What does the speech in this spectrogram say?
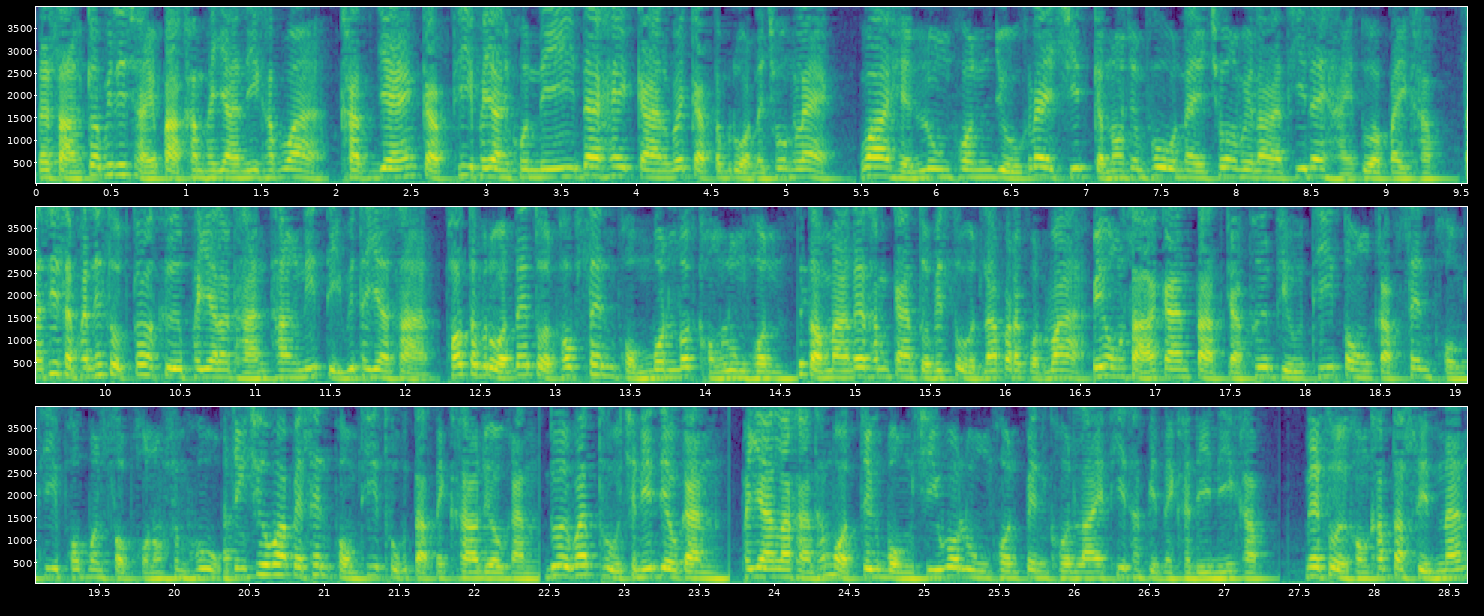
แต่ศาลก็วินิจฉัยปากคำพยานนี้ครับว่า ขัดแย้งกับที่พยานคนนี้ได้ให้การไว้กับตำรวจในช่วงแรก ว่าเห็นลุงพลอยู่ใกล้ชิดกับน้องชมพู่ในช่วงเวลาที่ได้หายตัวไปครับและที่สำคัญที่สุดก็คือพยานหลักฐานทางนิติวิทยาศาสตร์เพราะตำรวจได้ตรวจพบเส้นผมบนรถของลุงพลที่ต่อมาได้ทำการตรวจพิสูจน์และปรากฏว่ามีองศาการตัดกับพื้นผิวที่ตรงกับเส้นผมที่พบบนศพของน้องชมพู่จึงเชื่อว่าเป็นเส้นผมที่ถูกตัดในคราวเดียวกัน ด้วยวัตถุชนิดเดียวกัน พยานหลักฐานทั้งหมดจึงบ่งชี้ว่าลุงพลเป็นคนร้ายที่ทำผิดในคดีนี้ครับ ในส่วนของคำตัดสินนั้น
